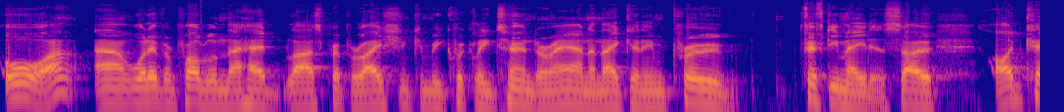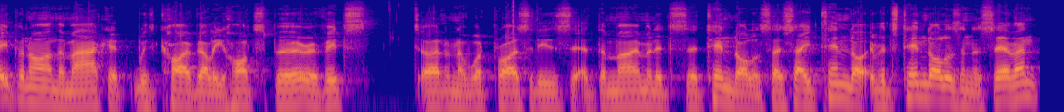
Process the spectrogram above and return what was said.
or uh, whatever problem they had last preparation can be quickly turned around and they can improve 50 metres. So I'd keep an eye on the market with Kai Valley Hotspur. If it's, I don't know what price it is at the moment, it's uh, $10. So say $10, if it's $10 and a seven,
